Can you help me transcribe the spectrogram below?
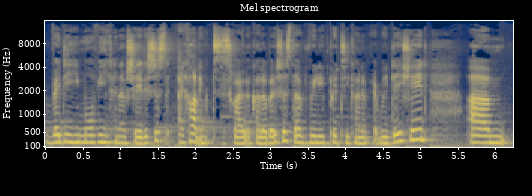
reddy, mauvey kind of shade. It's just, I can't describe the color, but it's just a really pretty kind of everyday shade. Um,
